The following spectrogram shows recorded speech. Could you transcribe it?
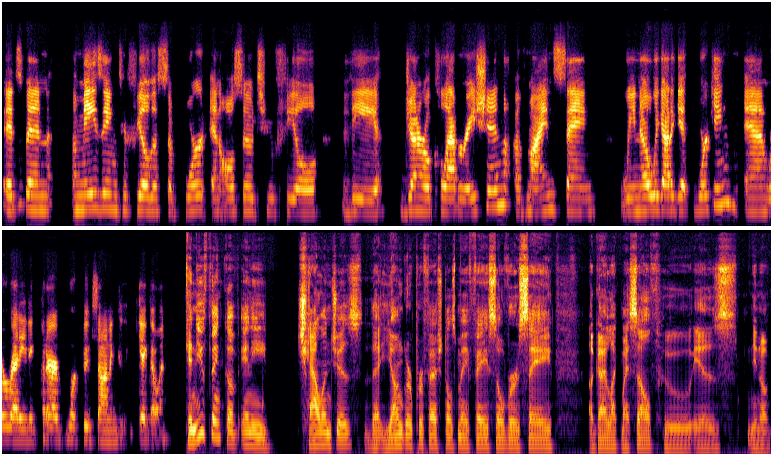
It's mm-hmm. been amazing to feel the support and also to feel the general collaboration of minds saying, we know we got to get working and we're ready to put our work boots on and get going. Can you think of any challenges that younger professionals may face over, say, a guy like myself who is, you know,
